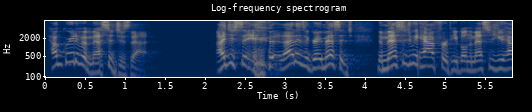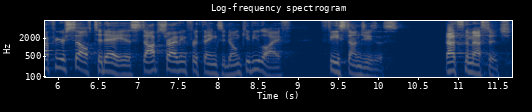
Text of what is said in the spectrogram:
How great of a message is that? I just say that is a great message. The message we have for people and the message you have for yourself today is stop striving for things that don't give you life, feast on Jesus. That's the message.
